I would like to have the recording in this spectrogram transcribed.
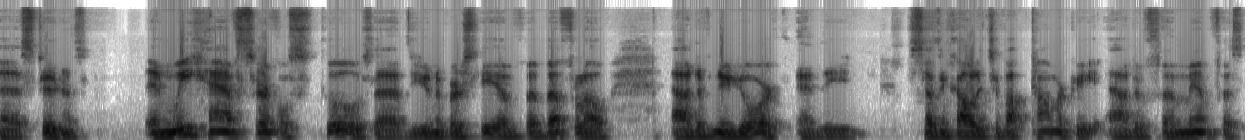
uh, students. And we have several schools uh, the university of buffalo out of new york and the southern college of optometry out of memphis.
